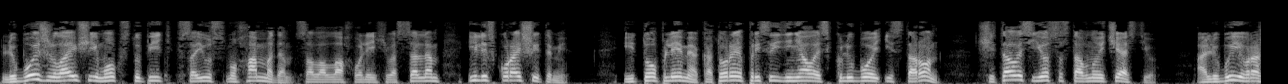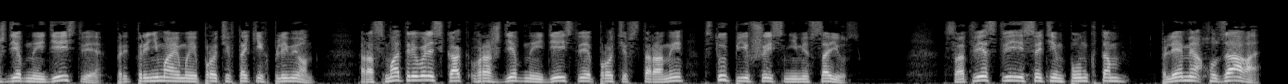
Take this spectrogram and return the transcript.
любой желающий мог вступить в союз с Мухаммадом, салаллаху алейхи вассалям, или с курайшитами. И то племя, которое присоединялось к любой из сторон, считалось ее составной частью, а любые враждебные действия, предпринимаемые против таких племен, рассматривались как враждебные действия против стороны, вступившей с ними в союз. В соответствии с этим пунктом, племя Хузага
